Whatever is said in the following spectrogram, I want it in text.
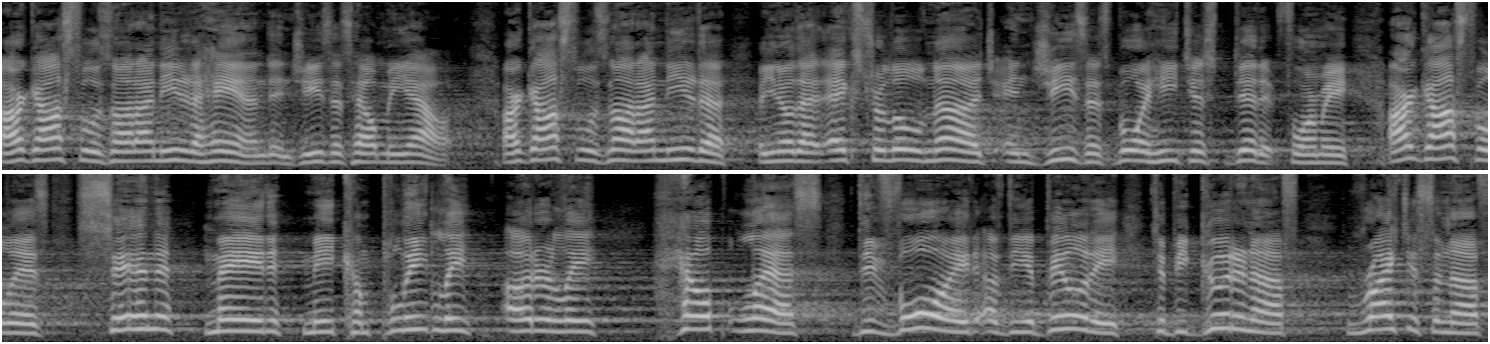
Our gospel is not, I needed a hand and Jesus helped me out. Our gospel is not, I needed a, you know, that extra little nudge, and Jesus, boy, he just did it for me. Our gospel is, sin made me completely, utterly helpless, devoid of the ability to be good enough righteous enough,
